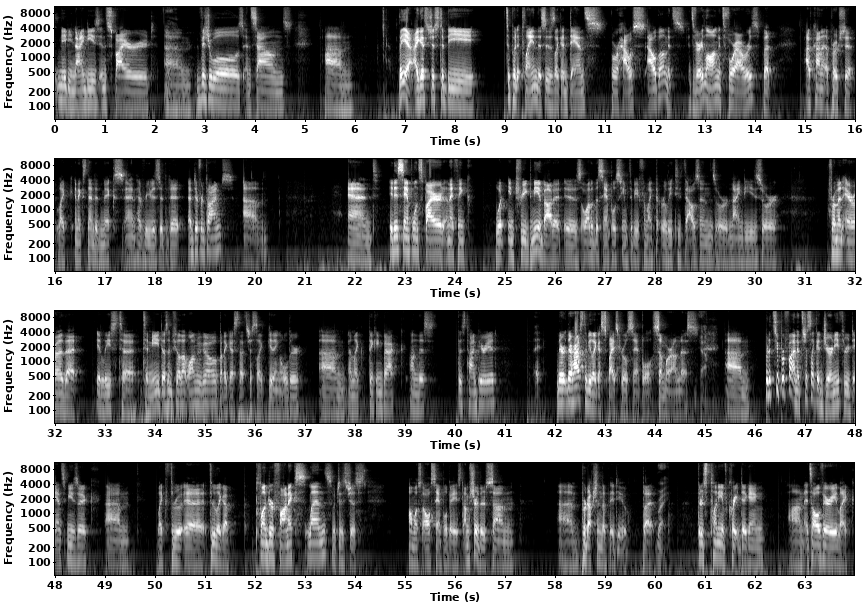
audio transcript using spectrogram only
maybe 90s inspired um, visuals and sounds. Um, but yeah, I guess just to be to put it plain, this is like a dance or house album. It's it's very long. It's four hours, but I've kind of approached it like an extended mix and have revisited it at different times. Um, and it is sample inspired, and I think what intrigued me about it is a lot of the samples seem to be from like the early 2000s or 90s or from an era that at least to to me doesn't feel that long ago but i guess that's just like getting older. Um, and like thinking back on this this time period there there has to be like a spice girls sample somewhere on this. Yeah. um, but it's super fun. It's just like a journey through dance music um, like through uh, through like a plunderphonics lens which is just almost all sample based. I'm sure there's some um, production that they do, but Right. there's plenty of crate digging. Um, it's all very like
